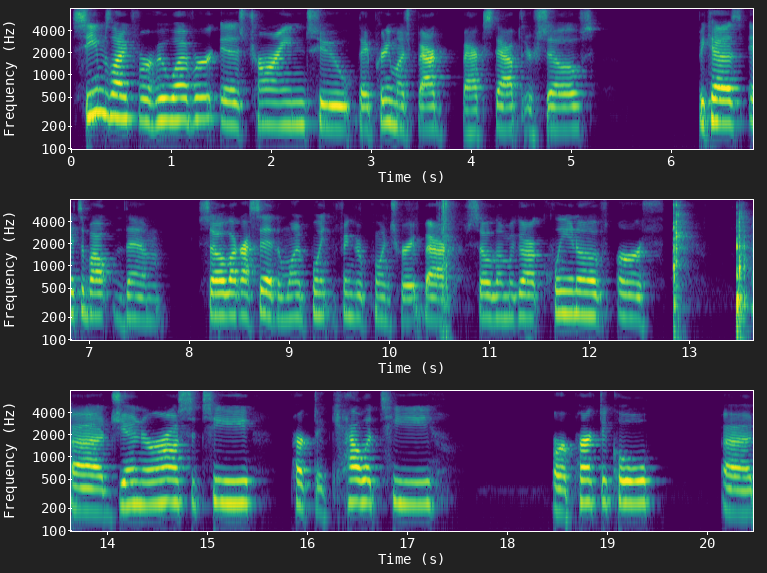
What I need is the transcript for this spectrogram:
Seems like for whoever is trying to, they pretty much back backstab themselves because it's about them. So, like I said, the one point, the finger points right back. So then we got Queen of Earth uh, generosity, practicality, or practical, uh,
